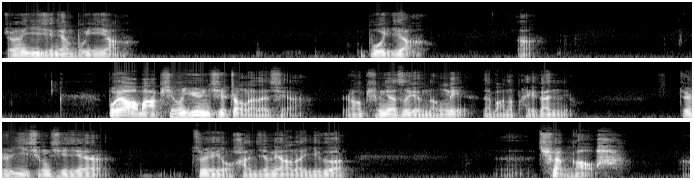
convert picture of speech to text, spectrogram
就跟一几年不一样，不一样，啊，不要把凭运气挣来的钱，然后凭借自己的能力再把它赔干净，这是疫情期间最有含金量的一个呃劝告吧，啊，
